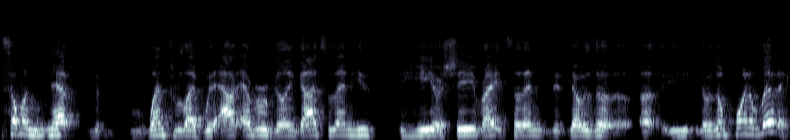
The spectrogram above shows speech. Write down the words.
someone ne- went through life without ever revealing God, so then he's he or she, right? So then there was a, a he, there was no point of living.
